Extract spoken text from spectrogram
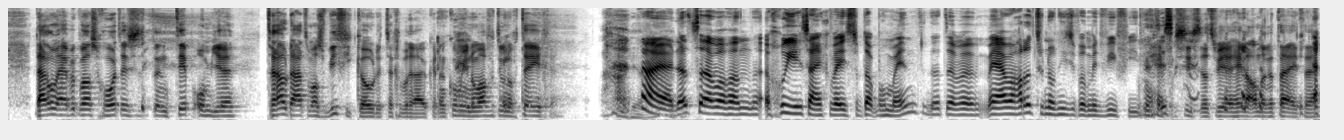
Daarom heb ik wel eens gehoord, is het een tip om je trouwdatum als wifi-code te gebruiken. Dan kom je hem af en toe nog tegen. Ah, ja. Nou ja, dat zou wel een, een goede zijn geweest op dat moment. Dat, uh, maar ja, we hadden toen nog niet zoveel met wifi. Nee, is... precies. Dat is weer een hele andere tijd, hè? ja.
